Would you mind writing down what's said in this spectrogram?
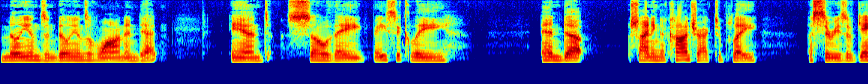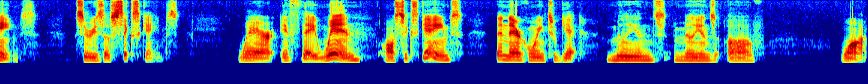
millions and billions of won in debt, and so they basically end up signing a contract to play a series of games, a series of six games where if they win all six games, then they're going to get millions and millions of won.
